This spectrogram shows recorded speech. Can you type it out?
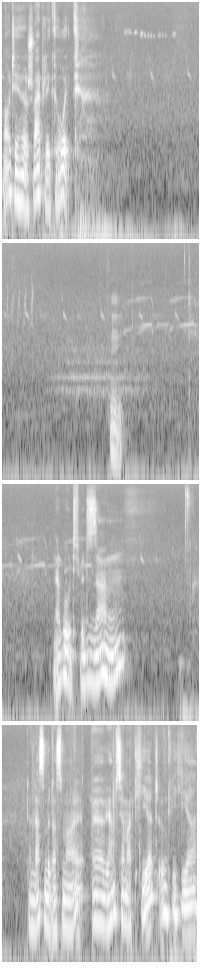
Maultierhirsch, weiblich, ruhig. Hm. Na gut, ich würde sagen... Dann lassen wir das mal. Äh, wir haben es ja markiert irgendwie hier.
